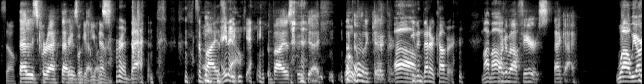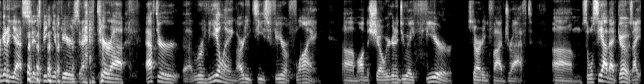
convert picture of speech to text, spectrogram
So That is correct. That is great is book what if that you've was. never read that. Tobias Hey now. King. Tobias Food guy. Whoa. what a character. Um, Even better cover. My mom. Talk about fears. That guy. Well, we are gonna yes. And speaking of fears, after uh, after uh, revealing RDT's fear of flying um, on the show, we're gonna do a fear starting five draft. Um, so we'll see how that goes. I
